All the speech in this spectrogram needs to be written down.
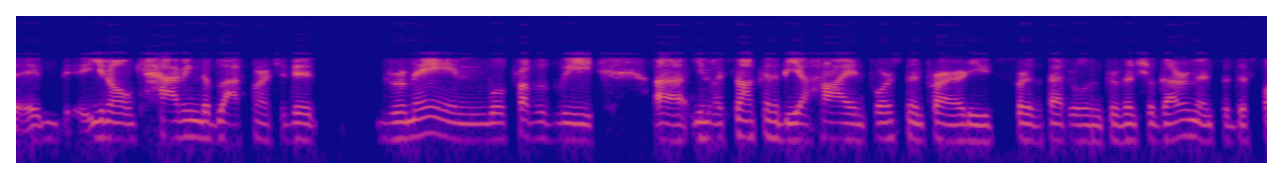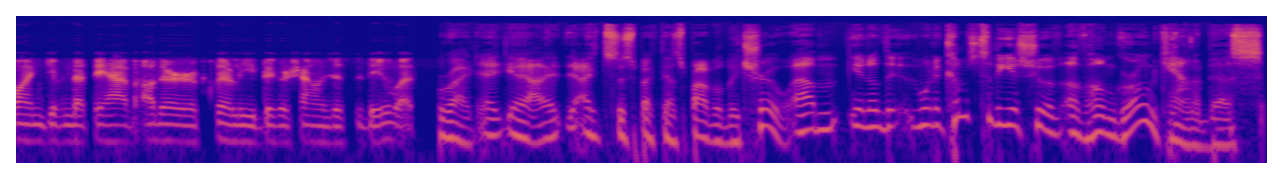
you know having the black market remain will probably, uh, you know, it's not going to be a high enforcement priority for the federal and provincial governments at this point, given that they have other clearly bigger challenges to deal with. Right. Uh, yeah, I, I, suspect that's probably true. Um, you know, the, when it comes to the issue of, of homegrown cannabis,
